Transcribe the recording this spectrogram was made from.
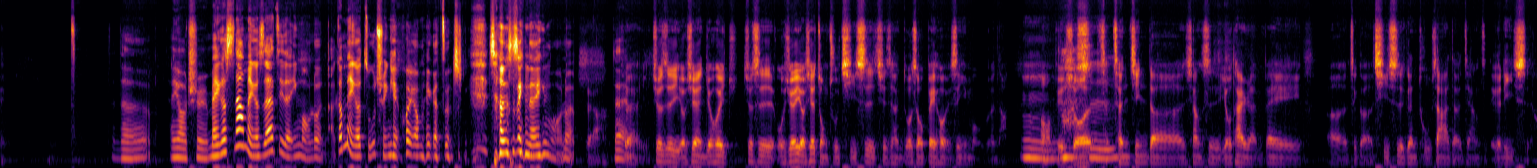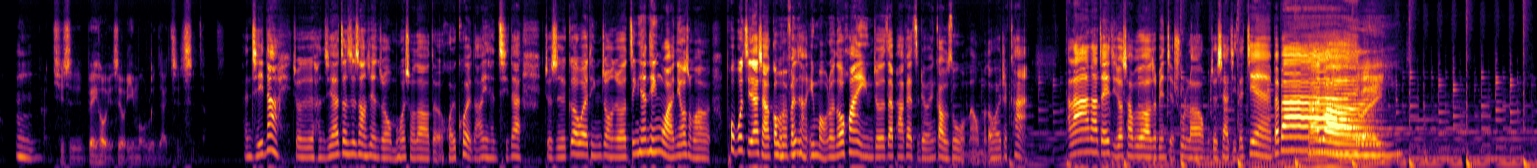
真的很有趣。每个时代每个时代自己的阴谋论啊，跟每个族群也会有每个族群相信的阴谋论。对啊，对，对，就是有些人就会，就是我觉得有些种族歧视，其实很多时候背后也是阴谋论啊。嗯，哦，比如说曾曾经的，像是犹太人被。呃，这个歧视跟屠杀的这样子的一个历史，嗯，其实背后也是有阴谋论在支持这样子。很期待，就是很期待正式上线之后我们会收到的回馈，然后也很期待，就是各位听众，就是今天听完你有什么迫不及待想要跟我们分享阴谋论，都欢迎就是在 Podcast 留言告诉我们，我们都会去看。好啦，那这一集就差不多到这边结束了，我们就下集再见，拜拜，拜拜，拜拜。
